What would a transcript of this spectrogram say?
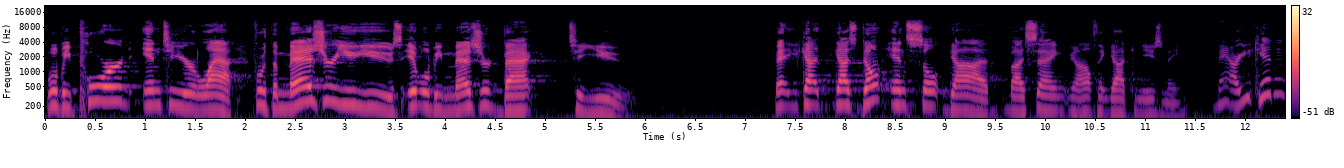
will be poured into your lap. For with the measure you use, it will be measured back to you." Man, got, guys, don't insult God by saying, you know, I don't think God can use me. Man, are you kidding?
